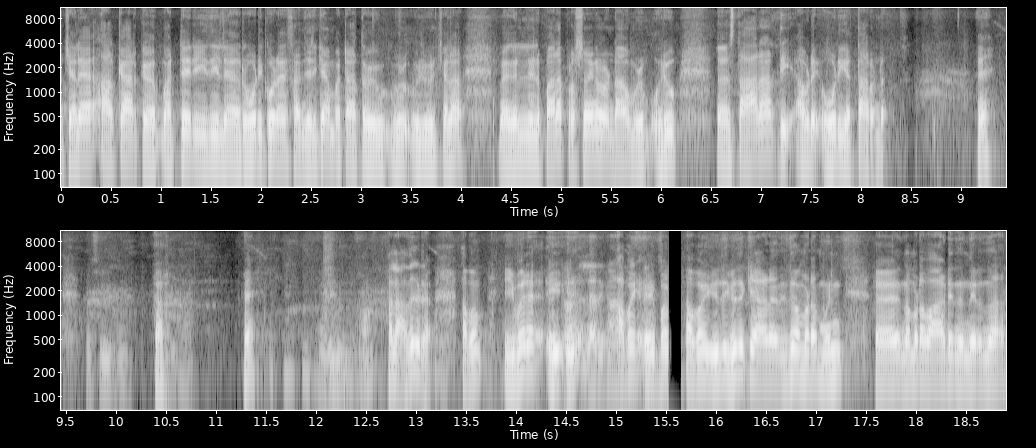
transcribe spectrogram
ചില ആൾക്കാർക്ക് മറ്റേ രീതിയിൽ റോഡിൽ കൂടെ സഞ്ചരിക്കാൻ പറ്റാത്ത ഒരു- ചില മേഖലയിൽ പല പ്രശ്നങ്ങളുണ്ടാകുമ്പോഴും ഒരു സ്ഥാനാർത്ഥി അവിടെ ഓടി എത്താറുണ്ട്. ഏ? ആ. ഏ? അല്ല അത് കിട്ടാം. അപ്പം ഇവരെ അപ്പം ഇപ്പം അപ്പോൾ ഇത് ഇതൊക്കെയാണ്. ഇത് നമ്മുടെ മുൻ നമ്മുടെ വാർഡിൽ നിന്നിരുന്ന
